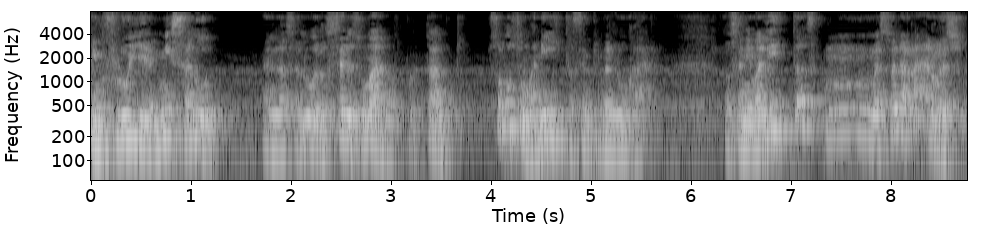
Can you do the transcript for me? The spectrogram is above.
influye en mi salud, en la salud de los seres humanos, por tanto. Somos humanistas en primer lugar. Los animalistas, mm, me suena raro eso.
